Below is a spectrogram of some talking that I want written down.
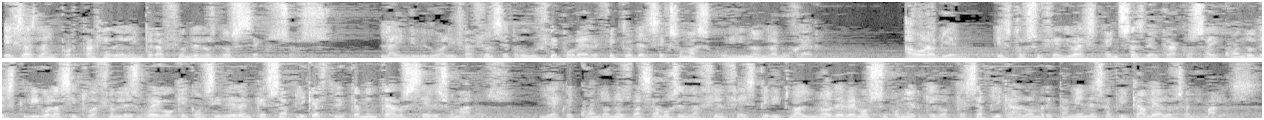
Esa es la importancia de la interacción de los dos sexos. La individualización se produce por el efecto del sexo masculino en la mujer. Ahora bien, esto sucedió a expensas de otra cosa y cuando describo la situación les ruego que consideren que se aplica estrictamente a los seres humanos, ya que cuando nos basamos en la ciencia espiritual no debemos suponer que lo que se aplica al hombre también es aplicable a los animales.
